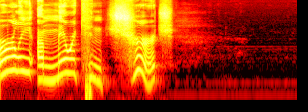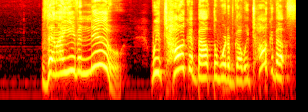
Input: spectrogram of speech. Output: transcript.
early American church than I even knew. We talk about the Word of God. We talk about,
